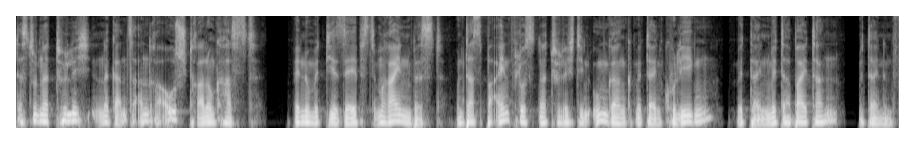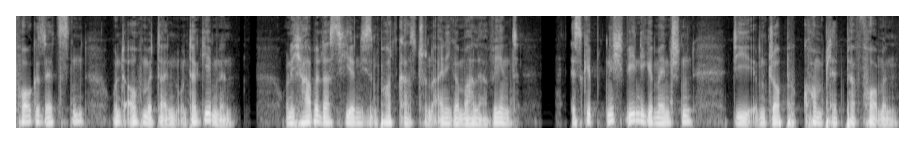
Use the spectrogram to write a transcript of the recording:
dass du natürlich eine ganz andere Ausstrahlung hast, wenn du mit dir selbst im Reinen bist. Und das beeinflusst natürlich den Umgang mit deinen Kollegen, mit deinen Mitarbeitern, mit deinen Vorgesetzten und auch mit deinen Untergebenen. Und ich habe das hier in diesem Podcast schon einige Male erwähnt. Es gibt nicht wenige Menschen, die im Job komplett performen,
